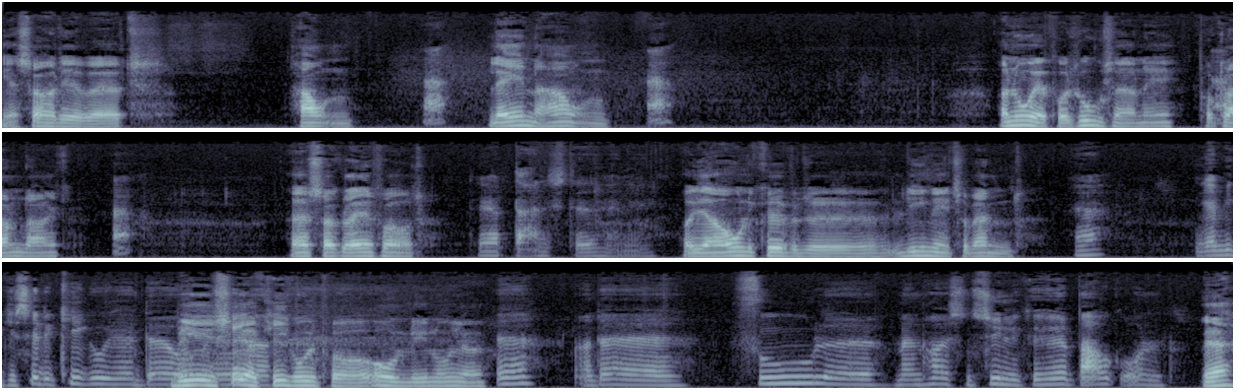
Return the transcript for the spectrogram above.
ja, så har det været havnen. Ja. Lægen og havnen. Ja. Og nu er jeg på et hus hernede på Ja. Klondike. Ja. Jeg er så glad for det. Det er et dejligt sted hernede. Og jeg har oven købet øh, lige ned til vandet. Ja. Ja, vi kan se det kigge ud af døren. Vi ser og kigger ud på åen lige nu, ja. Ja, og der er fugle, man højst sandsynligt kan høre baggrunden. Ja,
